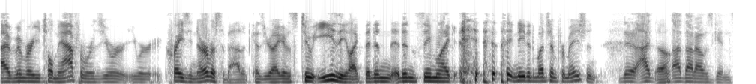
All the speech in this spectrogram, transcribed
I remember you told me afterwards you were you were crazy nervous about it because you're like it was too easy. Like they didn't it didn't seem like they needed much information. Dude, I so. I thought I was getting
